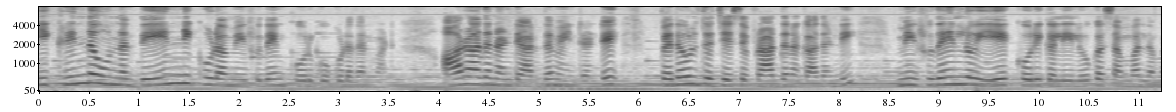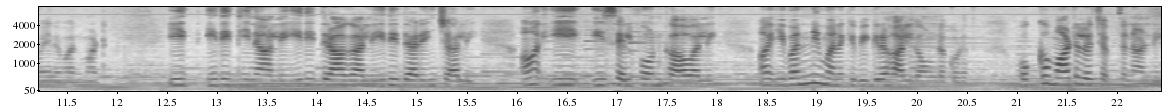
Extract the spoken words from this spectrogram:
ఈ క్రింద ఉన్న దేన్ని కూడా మీ హృదయం కోరుకోకూడదనమాట ఆరాధన అంటే అర్థం ఏంటంటే పెదవులతో చేసే ప్రార్థన కాదండి మీ హృదయంలో ఏ కోరికలు ఈ లోక సంబంధమైనవి అనమాట ఇది తినాలి ఇది త్రాగాలి ఇది ధరించాలి ఈ ఈ సెల్ ఫోన్ కావాలి. ఇవన్నీ మనకి విగ్రహాలుగా ఉండకూడదు. ఒక్క మాటలో చెప్తున్నా అండి.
